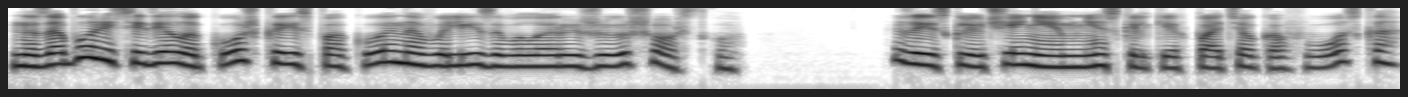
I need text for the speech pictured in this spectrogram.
На заборе сидела кошка и спокойно вылизывала рыжую шерстку. За исключением нескольких потеков воска,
